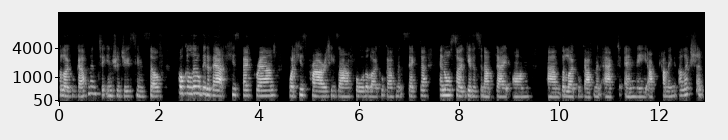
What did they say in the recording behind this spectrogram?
for Local Government to introduce himself, talk a little bit about his background, what his priorities are for the local government sector, and also give us an update on um, the Local Government Act and the upcoming election.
